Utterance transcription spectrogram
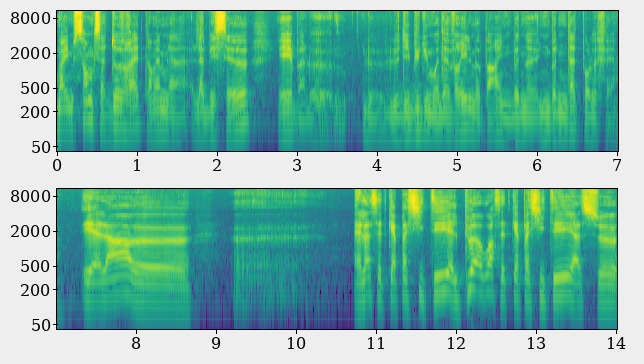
Moi, il me semble que ça devrait être quand même la, la BCE, et ben le, le, le début du mois d'avril me paraît une bonne une bonne date pour le faire. Et elle a euh, elle a cette capacité, elle peut avoir cette capacité à se,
